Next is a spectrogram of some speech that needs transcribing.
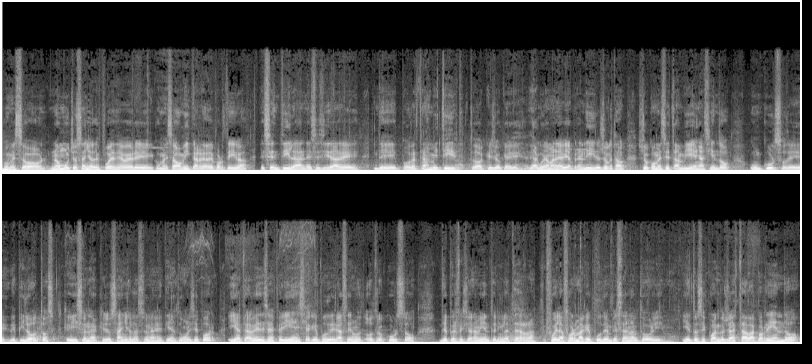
comenzó no muchos años después de haber eh, comenzado mi carrera deportiva. Sentí la necesidad de, de poder transmitir todo aquello que de alguna manera había aprendido. Yo, yo comencé también haciendo un curso de, de pilotos que hizo en aquellos años la Asociación Argentina de Automóviles Sport y a través de esa experiencia que pude ir a hacer otro curso de perfeccionamiento en Inglaterra, fue la forma que pude empezar en el automovilismo. Y entonces cuando ya estaba corriendo,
